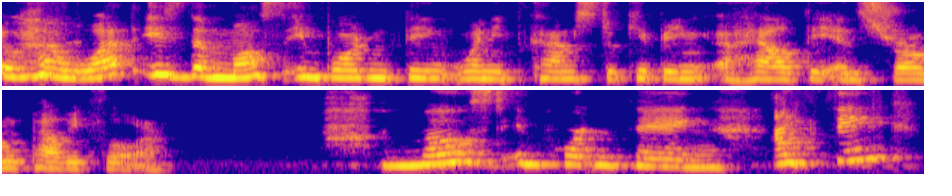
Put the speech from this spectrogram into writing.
what is the most important thing when it comes to keeping a healthy and strong pelvic floor? The most important thing, I think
